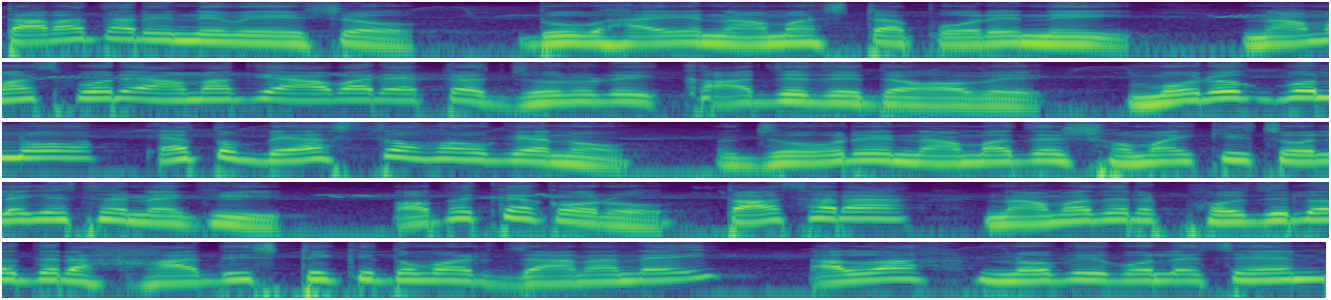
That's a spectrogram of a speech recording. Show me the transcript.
তাড়াতাড়ি নেমে এসো। দু ভাইয়ে নামাজটা পড়ে নেই। নামাজ পড়ে আমাকে আবার একটা জরুরি কাজে যেতে হবে। মোরক বলল, এত ব্যস্ত হও কেন? জোহরে নামাজের সময় কি চলে গেছে নাকি? অপেক্ষা করো। তাছাড়া নামাজের ফজিলতের হাদিসটি কি তোমার জানা নেই? আল্লাহ নবী বলেছেন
